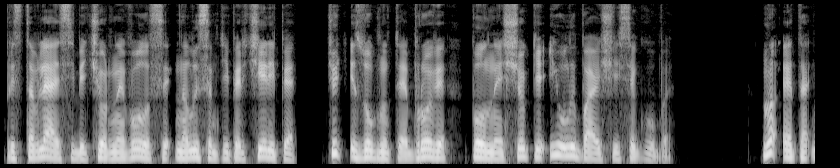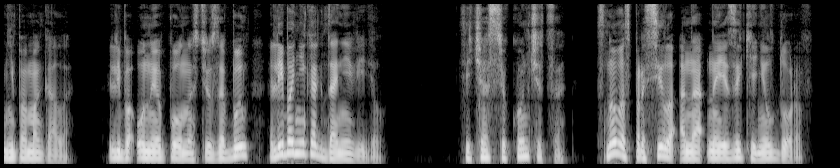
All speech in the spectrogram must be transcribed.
представляя себе черные волосы на лысом теперь черепе чуть изогнутые брови, полные щеки и улыбающиеся губы. Но это не помогало. Либо он ее полностью забыл, либо никогда не видел. «Сейчас все кончится?» — снова спросила она на языке Нилдоров.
